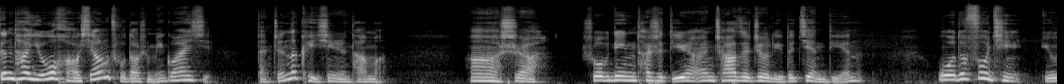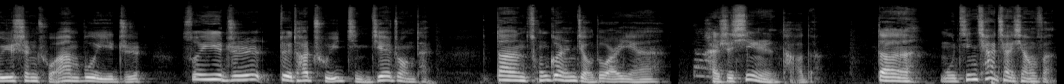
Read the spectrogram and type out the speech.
跟他友好相处倒是没关系，但真的可以信任他吗？啊，是啊，说不定他是敌人安插在这里的间谍呢。我的父亲由于身处暗部一职，所以一直对他处于警戒状态。但从个人角度而言，还是信任他的。但母亲恰恰相反，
